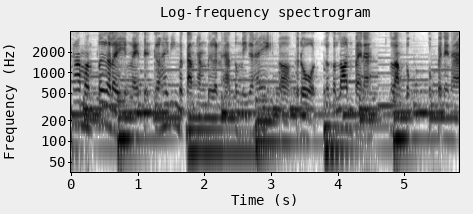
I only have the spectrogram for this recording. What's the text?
ฆ่ามอนเตอร์อะไรยังไงเสร็จก็ให้วิ่งมาตามทางเดินนะฮะตรงนี้ก็ให้กระโดดแล้วก็ล่อนไปนะ ระวังตกตกไปในน้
